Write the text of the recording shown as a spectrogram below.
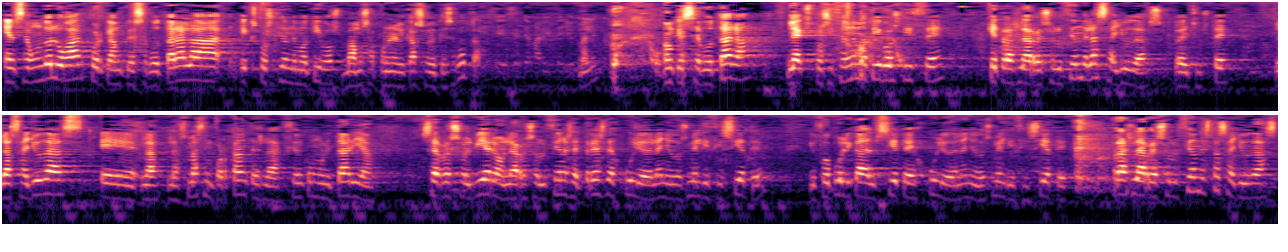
En segundo lugar, porque aunque se votara la exposición de motivos, vamos a poner el caso de que se vota, ¿vale? Aunque se votara, la exposición de motivos dice que tras la resolución de las ayudas, lo ha dicho usted, las ayudas, eh, la- las más importantes, la acción comunitaria, se resolvieron las resoluciones de 3 de julio del año 2017 y fue publicada el 7 de julio del año 2017. Tras la resolución de estas ayudas,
